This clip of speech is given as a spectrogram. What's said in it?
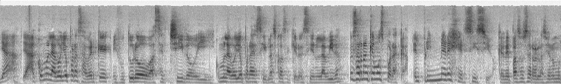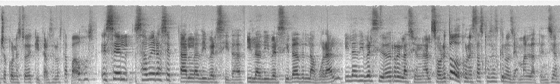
ya, ya, ¿cómo le hago yo para saber que mi futuro va a ser chido y cómo le hago yo para decir las cosas que quiero decir en la vida? Pues arranquemos por acá. El primer ejercicio que de paso se relaciona mucho con esto de quitarse los tapaojos es el saber aceptar la diversidad y la diversidad laboral y la diversidad relacional, sobre todo con estas cosas que nos llaman la atención.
